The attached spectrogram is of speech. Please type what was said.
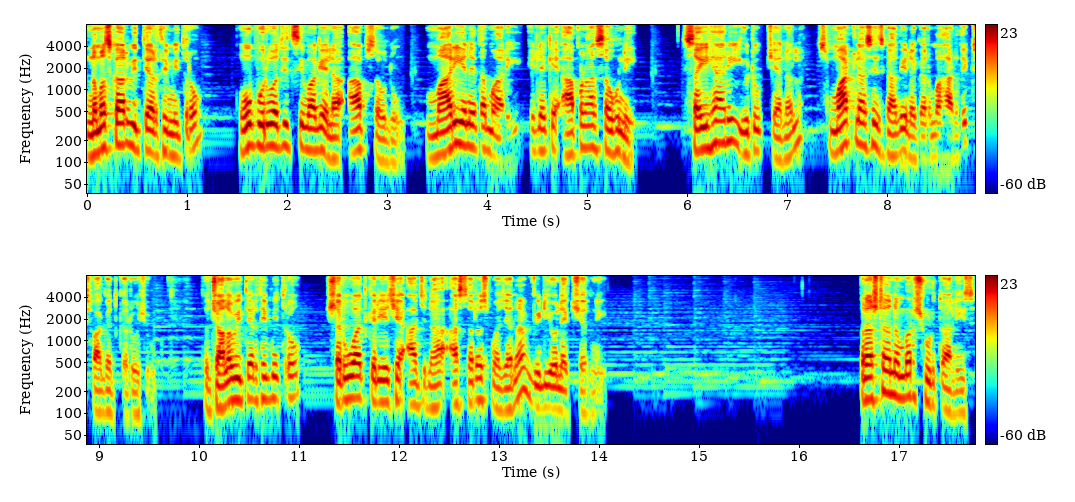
નમસ્કાર વિદ્યાર્થી મિત્રો. હું પૂર્વજીતસિંહ વાઘેલા આપ સૌનું મારી અને તમારી એટલે કે આપણા સૌની સહિયારી યુટ્યુબ ચેનલ સ્માર્ટ ક્લાસીસ ગાંધીનગરમાં હાર્દિક સ્વાગત કરું છું. તો ચાલો વિદ્યાર્થી મિત્રો, શરૂઆત કરીએ છીએ આજના આ સરસ મજાના વીડિયો લેક્ચરની. પ્રશ્ન નંબર સુડતાલીસ.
